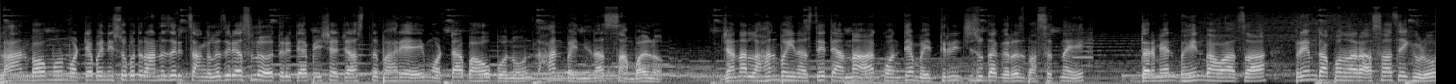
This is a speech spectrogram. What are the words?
लहान भाऊ म्हणून मोठ्या बहिणीसोबत राहणं जरी चांगलं जरी असलं तरी त्यापेक्षा जास्त भारी आहे मोठा भाऊ बनवून लहान बहिणींना सांभाळणं. ज्यांना लहान बहीण असते त्यांना कोणत्या मैत्रिणीची सुद्धा गरज भासत नाही. दरम्यान बहीण भावाचा प्रेम दाखवणारा असाच एक व्हिडिओ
